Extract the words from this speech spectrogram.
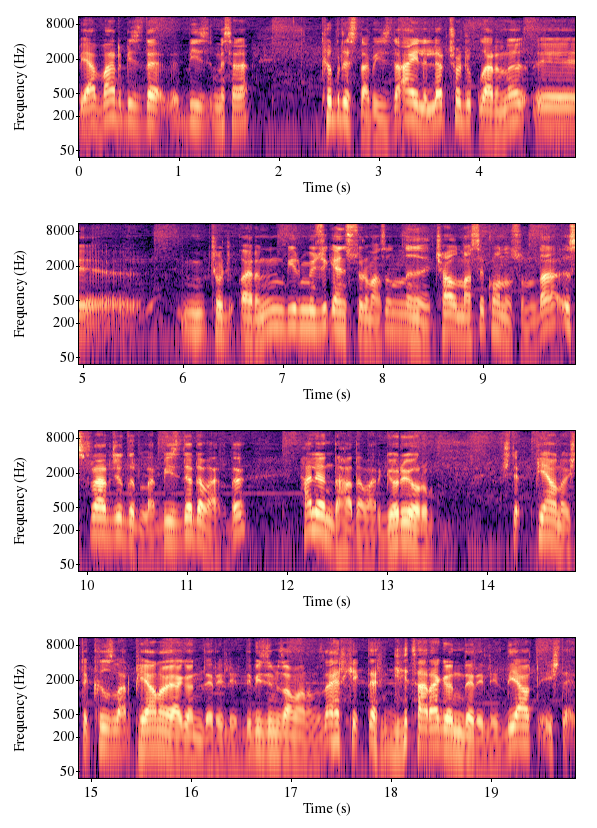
e, ya var bizde biz mesela Kıbrıs'ta bizde aileler çocuklarını e, çocuklarının bir müzik enstrümanını çalması konusunda ısrarcıdırlar. Bizde de vardı. Halen daha da var görüyorum. İşte piyano işte kızlar piyanoya gönderilirdi bizim zamanımızda. Erkekler gitara gönderilirdi. Ya işte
